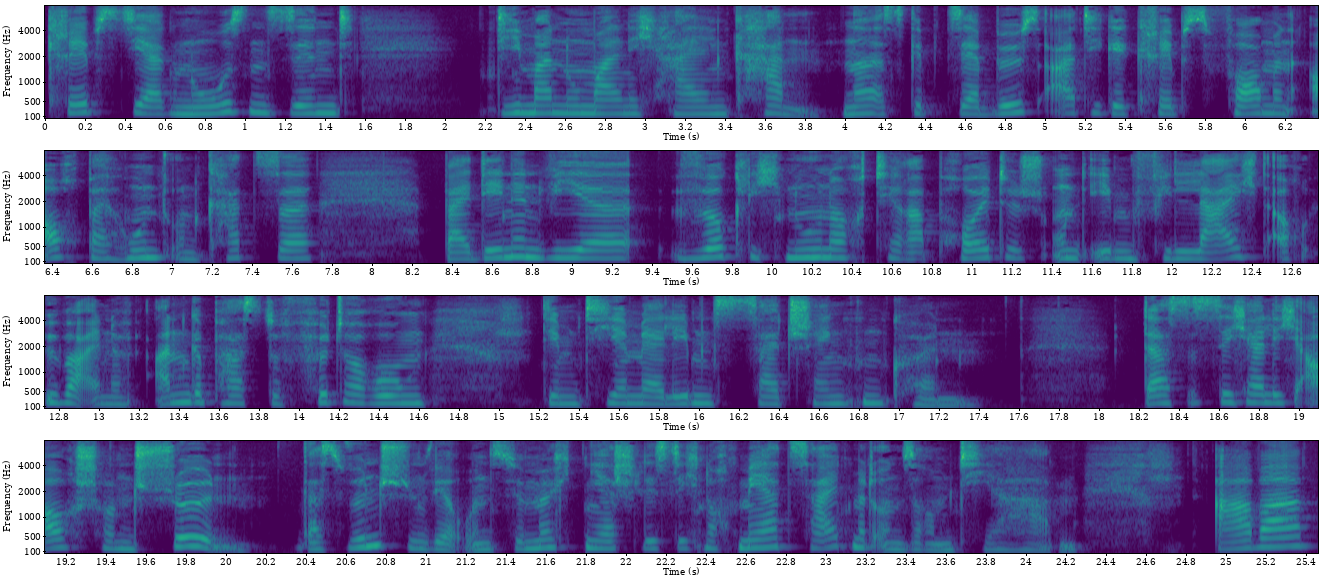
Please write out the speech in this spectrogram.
Krebsdiagnosen sind, die man nun mal nicht heilen kann. Ne? Es gibt sehr bösartige Krebsformen, auch bei Hund und Katze bei denen wir wirklich nur noch therapeutisch und eben vielleicht auch über eine angepasste Fütterung dem Tier mehr Lebenszeit schenken können. Das ist sicherlich auch schon schön. Das wünschen wir uns. Wir möchten ja schließlich noch mehr Zeit mit unserem Tier haben. Aber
